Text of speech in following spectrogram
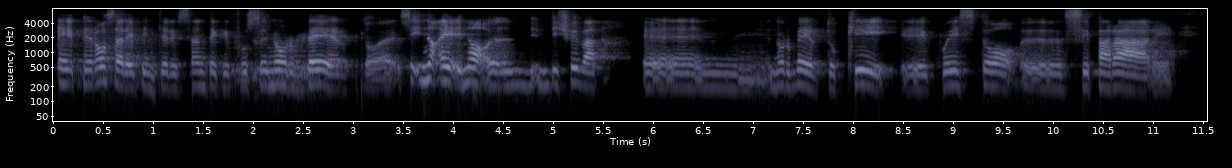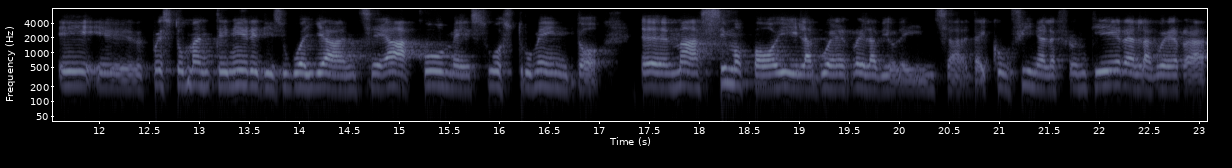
Eh, però sarebbe interessante che fosse Norberto. Eh. Sì, no, eh, no eh, diceva ehm, Norberto che eh, questo eh, separare e questo mantenere disuguaglianze ha come suo strumento eh, massimo poi la guerra e la violenza, dai confini alla frontiera alla guerra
